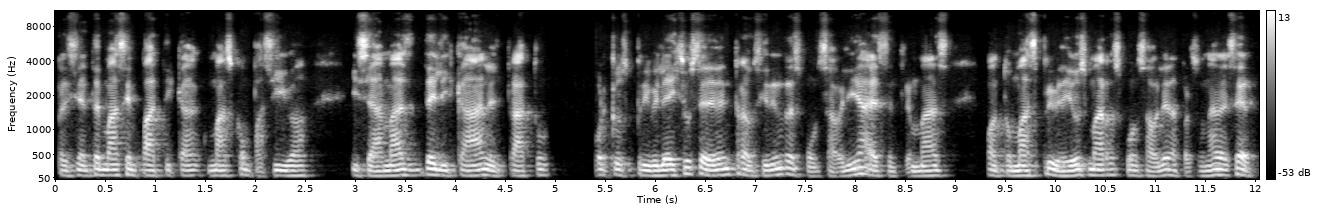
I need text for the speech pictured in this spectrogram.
presidente más empática, más compasiva y sea más delicada en el trato, porque los privilegios se deben traducir en responsabilidades, entre más, cuanto más privilegios, más responsable la persona debe ser.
